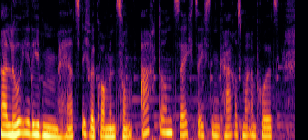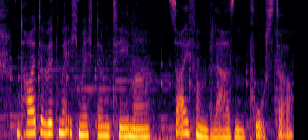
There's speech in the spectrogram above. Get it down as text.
Hallo ihr Lieben, herzlich willkommen zum 68. Charisma Impuls und heute widme ich mich dem Thema Seifenblasenpuster.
